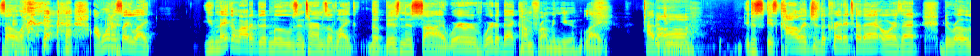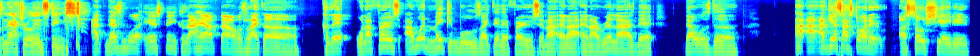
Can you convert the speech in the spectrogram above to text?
So I want to say like you make a lot of good moves in terms of like the business side. Where where did that come from in you? Like how did you Uh, is, is college the credit to that, or is that Dorrough's natural instincts? I, that's more instinct because I have thought I was like uh because it when I first I wasn't making moves like that at first and I and I and I realized that that was the I I, I guess I started associated.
